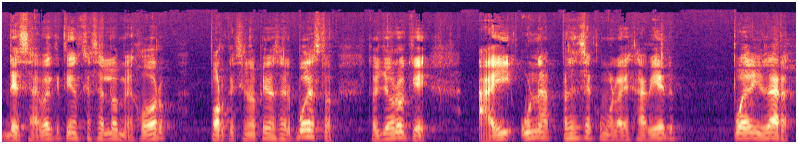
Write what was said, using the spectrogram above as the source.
de saber que tienes que hacerlo mejor porque si no pierdes el puesto. Entonces yo creo que ahí una presencia como la de Javier puede ayudar.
